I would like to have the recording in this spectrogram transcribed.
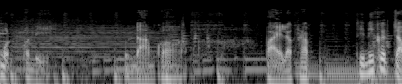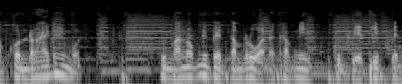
หมดพอดี คุณดามก็ไปแล้วครับ ทีนี้ก็จับคนร้ายได้หมด คุณมานพนี่เป็นตำรวจนะครับ นี่คุณเปียทิพย์เป็น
